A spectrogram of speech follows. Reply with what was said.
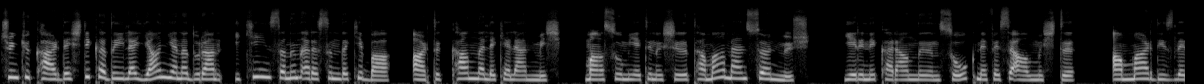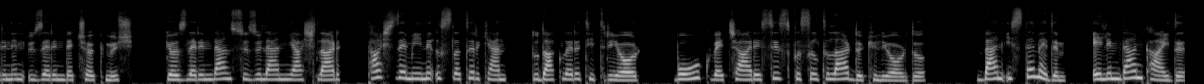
Çünkü kardeşlik adıyla yan yana duran iki insanın arasındaki bağ artık kanla lekelenmiş, masumiyetin ışığı tamamen sönmüş, yerini karanlığın soğuk nefesi almıştı. Ammar dizlerinin üzerinde çökmüş, gözlerinden süzülen yaşlar taş zemini ıslatırken dudakları titriyor, boğuk ve çaresiz fısıltılar dökülüyordu. Ben istemedim, elimden kaydı,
